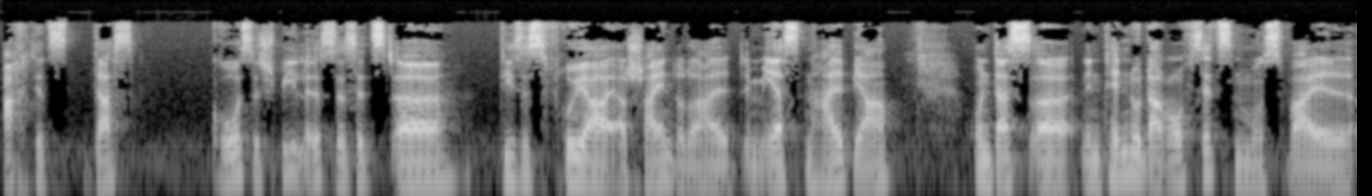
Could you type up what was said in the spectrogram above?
8 jetzt das große Spiel ist, das jetzt äh, dieses Frühjahr erscheint oder halt im ersten Halbjahr. Und dass äh, Nintendo darauf setzen muss, weil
